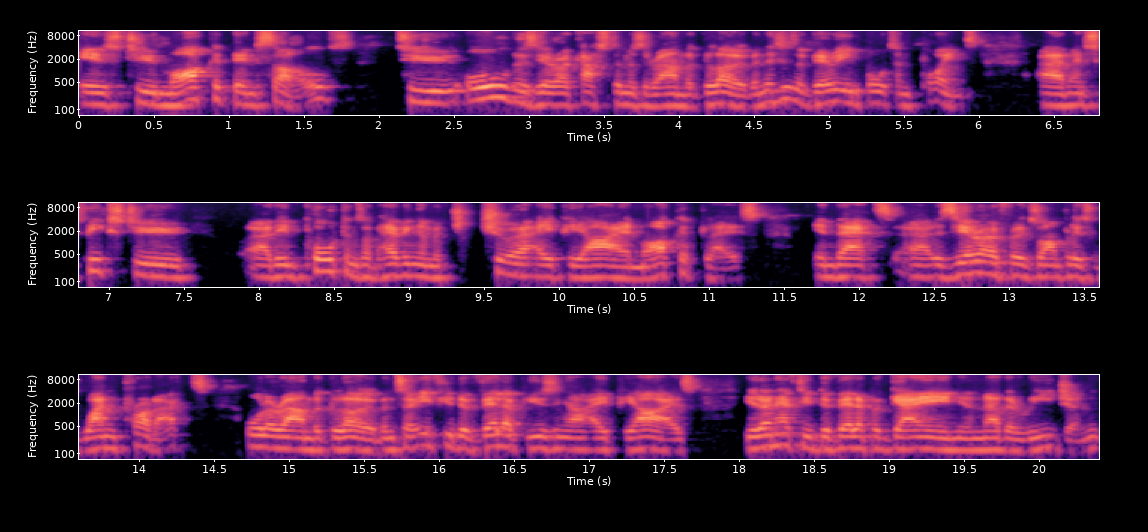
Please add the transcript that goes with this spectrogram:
is to market themselves to all the Xero customers around the globe. And this is a very important point, um, and speaks to uh, the importance of having a mature API and marketplace in that uh, Xero, for example, is one product all around the globe. And so if you develop using our APIs, you don't have to develop again in another region.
